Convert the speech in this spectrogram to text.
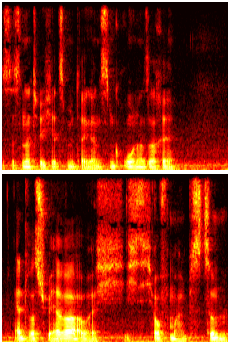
Das ist natürlich jetzt mit der ganzen Corona-Sache etwas schwerer, aber ich, ich hoffe mal bis zum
